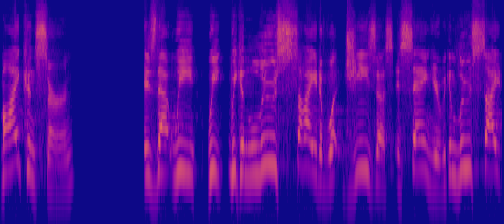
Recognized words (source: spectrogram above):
my concern is that we, we, we can lose sight of what Jesus is saying here. We can lose sight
